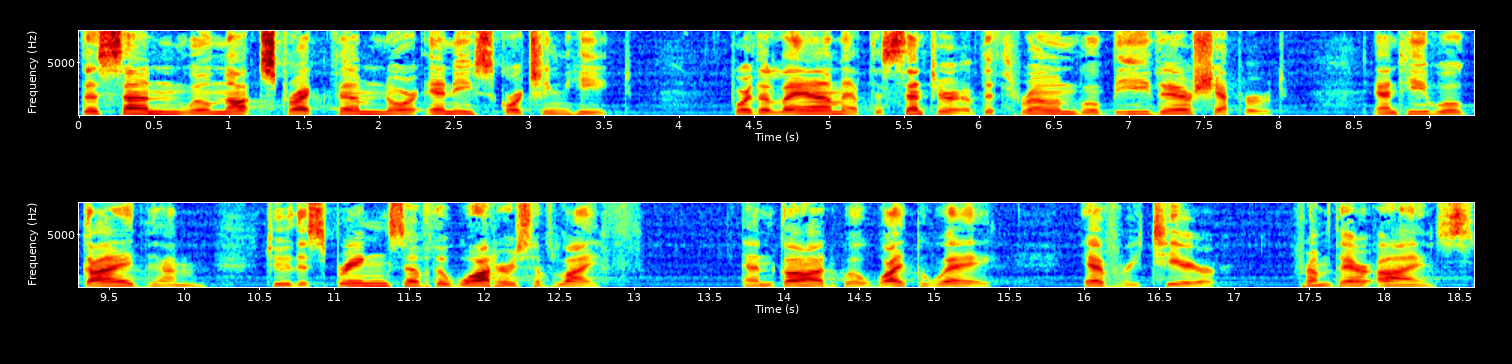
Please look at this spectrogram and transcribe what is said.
The sun will not strike them, nor any scorching heat. For the Lamb at the center of the throne will be their shepherd, and he will guide them to the springs of the waters of life, and God will wipe away every tear from their eyes.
